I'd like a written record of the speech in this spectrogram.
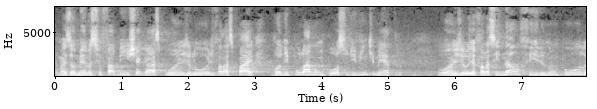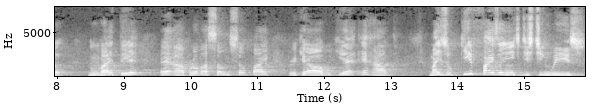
É mais ou menos se o Fabinho chegasse para o Ângelo hoje e falasse, pai, vou ali pular num poço de 20 metros. O Ângelo ia falar assim, não filho, não pula, não vai ter é, a aprovação do seu pai, porque é algo que é errado. Mas o que faz a gente distinguir isso?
